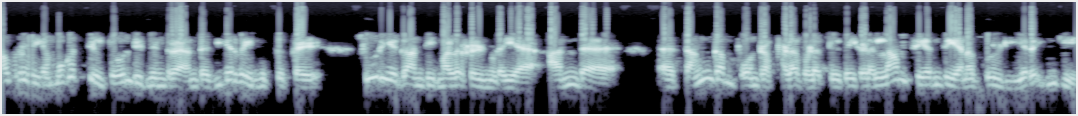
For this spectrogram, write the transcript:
அவருடைய முகத்தில் தோன்றி நின்ற அந்த வியர்வை முத்துக்கள் சூரியகாந்தி மலர்களினுடைய அந்த தங்கம் போன்ற பளபளப்பு இவைகளெல்லாம் சேர்ந்து எனக்குள் இறங்கி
